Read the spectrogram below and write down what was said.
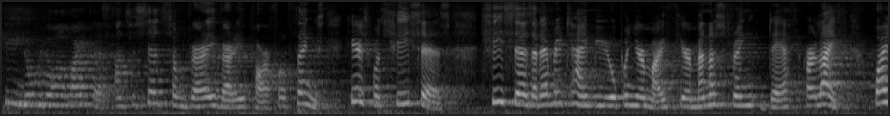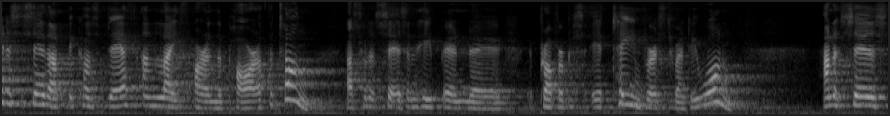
She knows all about this, and she said some very, very powerful things. Here's what she says She says that every time you open your mouth, you're ministering death or life. Why does she say that? Because death and life are in the power of the tongue. That's what it says in, in uh, Proverbs 18, verse 21. And it says,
